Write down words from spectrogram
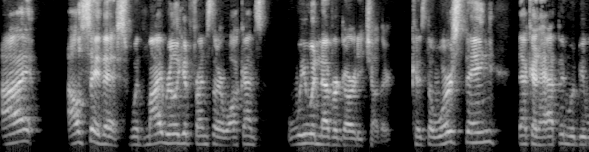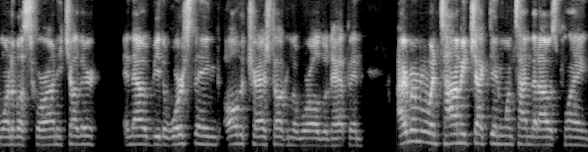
I I'll say this with my really good friends that are walk-ons, we would never guard each other because the worst thing that could happen would be one of us score on each other, and that would be the worst thing. All the trash talk in the world would happen. I remember when Tommy checked in one time that I was playing.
